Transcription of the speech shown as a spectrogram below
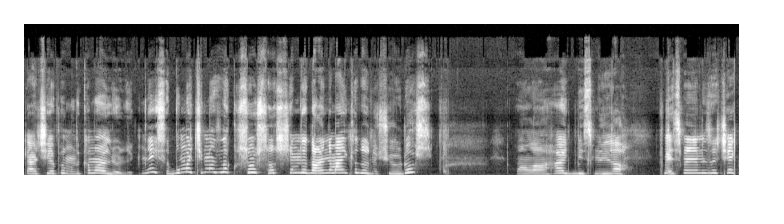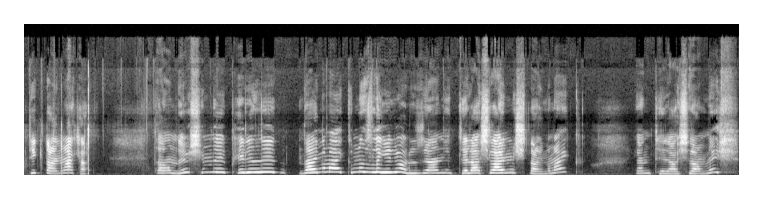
Gerçi yapamadık ama öldürdük. Neyse bu maçımızda kusursuz. Şimdi Dynamite'a dönüşüyoruz. Vallahi haydi bismillah. Besmelemizi çektik Dynamite'a. Tamamdır. Şimdi perili Dynamite'ımızla geliyoruz. Yani telaşlanmış Dynamite. Yani telaşlanmış.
